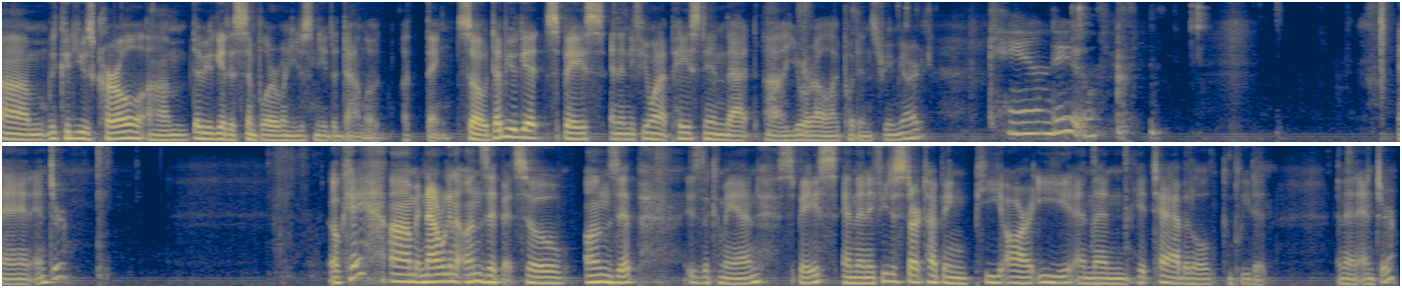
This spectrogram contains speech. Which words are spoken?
Um, we could use curl. Um, wget is simpler when you just need to download a thing. So wget space, and then if you want to paste in that uh, URL I put in Streamyard Can do. and enter. Okay, um, and now we're gonna unzip it. So unzip is the command space, and then if you just start typing pre and then hit tab, it'll complete it, and then enter.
